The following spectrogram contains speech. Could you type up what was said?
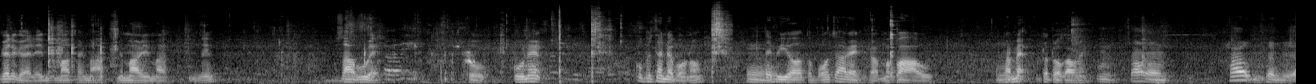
ကြက်တကယ်လေမြန်မာဆိုင်မှာမြန်မာတွေမှာနေစားဘူးလေဟိုကိုနဲ့ကိုပတ်သက်နေပေါ့နော်တက်ပြီးတော့သဘောကျတဲ့ခါမပါဘူးဒါပေမဲ့တော်တော်ကောင်းတယ် อืมဆောင်းဟောက်ပြန်ပြ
